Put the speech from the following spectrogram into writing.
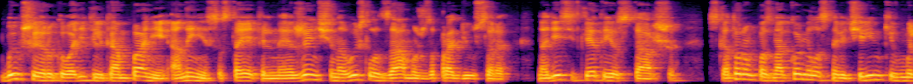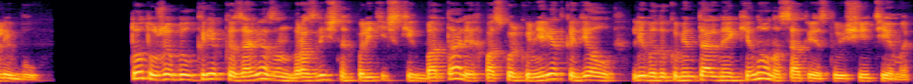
Бывший руководитель компании, а ныне состоятельная женщина, вышла замуж за продюсера, на 10 лет ее старше, с которым познакомилась на вечеринке в Малибу. Тот уже был крепко завязан в различных политических баталиях, поскольку нередко делал либо документальное кино на соответствующие темы,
